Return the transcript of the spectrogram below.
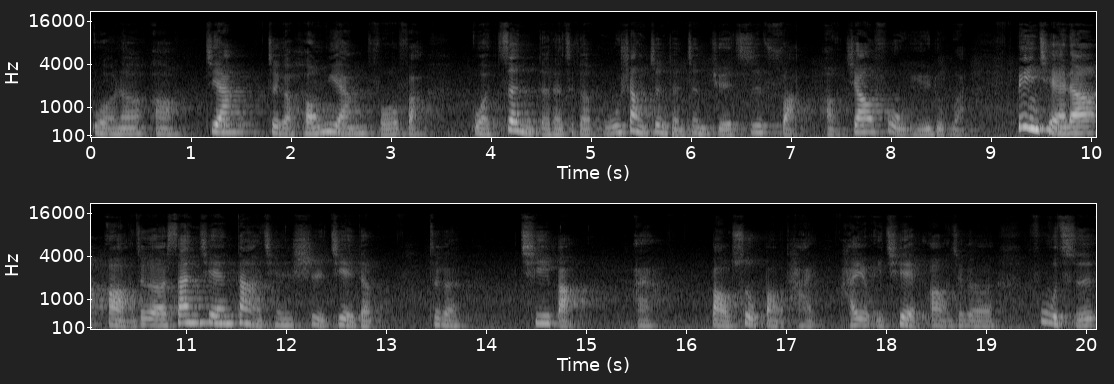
我呢啊，将这个弘扬佛法，我证得的这个无上正等正觉之法哦，交付于汝啊，并且呢，啊，这个三千大千世界的这个七宝，哎呀，宝树宝台，还有一切啊，这个护持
